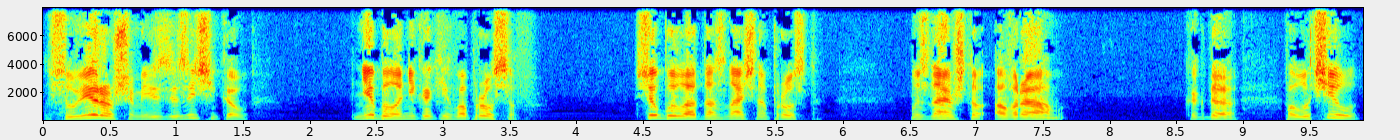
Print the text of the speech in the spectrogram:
с уверовавшими из язычников не было никаких вопросов. Все было однозначно просто. Мы знаем, что Авраам, когда получил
